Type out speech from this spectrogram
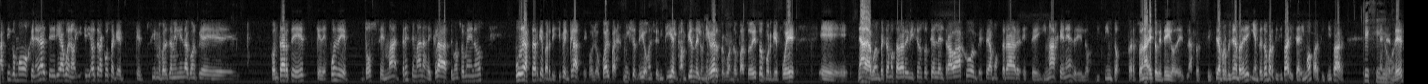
así como general te diría, bueno, y, otra cosa que, que, sí me parece bien linda eh, contarte es que después de dos semanas, tres semanas de clase más o menos, pude hacer que participe en clase, con lo cual para mí yo te digo, me sentí el campeón del universo cuando pasó eso, porque fue eh, nada, cuando empezamos a ver división social del trabajo, empecé a mostrar este, imágenes de los distintos personajes, esto que te digo, de la felicidad profesional para y empezó a participar y se animó a participar. Qué genial. ¿Entendés?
